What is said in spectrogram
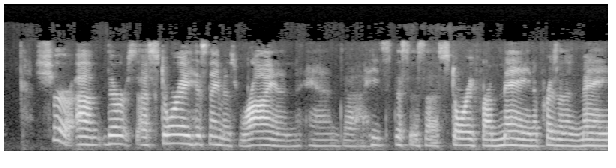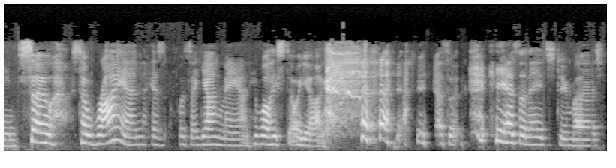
Sure. Um, there's a story. His name is Ryan, and uh, he's. This is a story from Maine, a prison in Maine. So, so Ryan is was a young man. He, well, he's still young. he hasn't he hasn't aged too much,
